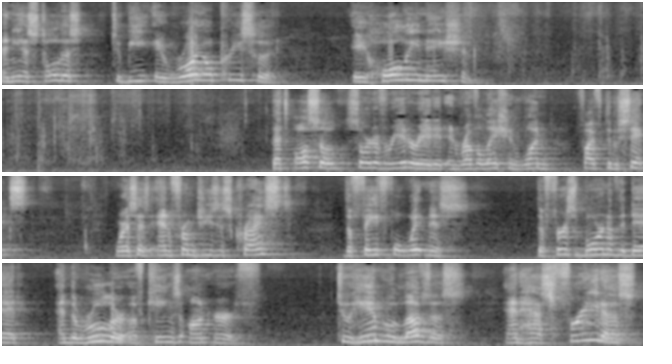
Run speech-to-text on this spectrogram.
And He has told us to be a royal priesthood, a holy nation. That's also sort of reiterated in Revelation 1 5 through 6, where it says, And from Jesus Christ, the faithful witness, the firstborn of the dead, and the ruler of kings on earth, to him who loves us and has freed us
